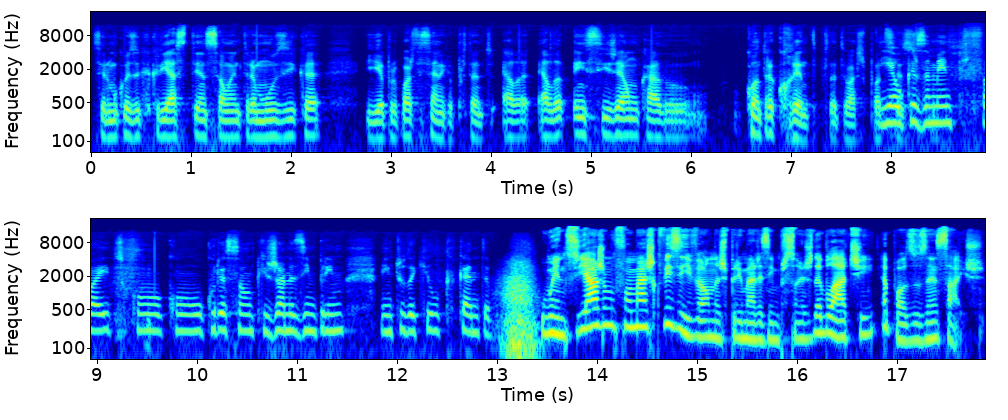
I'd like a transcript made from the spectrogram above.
ser uma coisa que criasse tensão entre a música e a proposta cénica. Portanto, ela, ela em si já é um bocado contracorrente, portanto eu acho que pode e ser. é o casamento perfeito com, com o coração que o Jonas imprime em tudo aquilo que canta. O entusiasmo foi mais que visível nas primeiras impressões da Blatchy após os ensaios.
